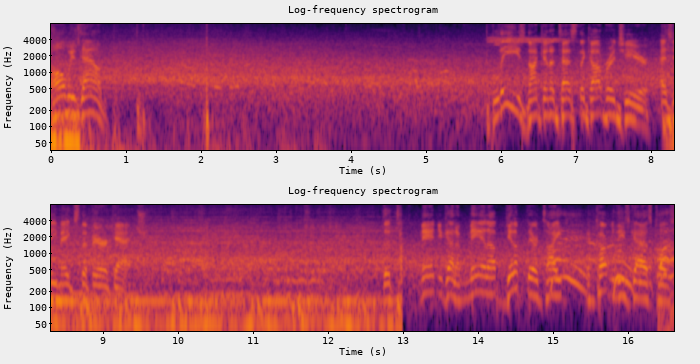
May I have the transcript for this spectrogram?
Always down. Lee's not going to test the coverage here as he makes the fair catch. The man, you got to man up, get up there tight, and cover these guys close.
